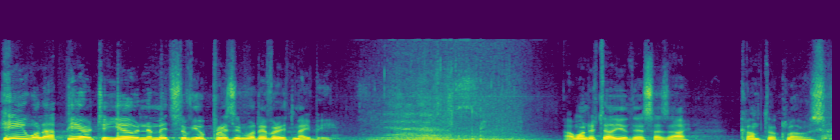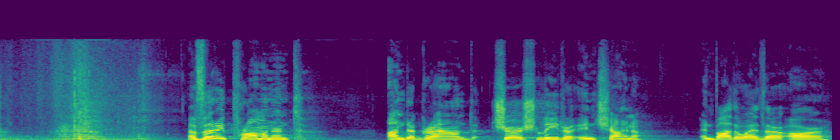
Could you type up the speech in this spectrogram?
He will appear to you in the midst of your prison, whatever it may be. I want to tell you this as I come to a close. A very prominent underground church leader in China, and by the way, there are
